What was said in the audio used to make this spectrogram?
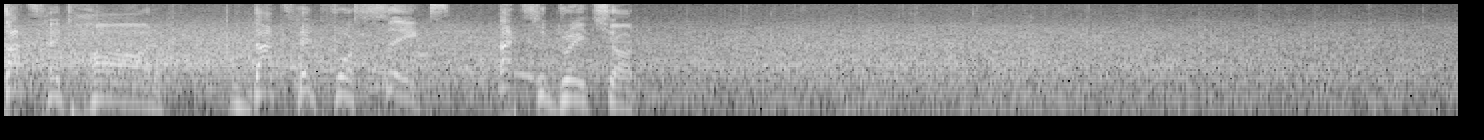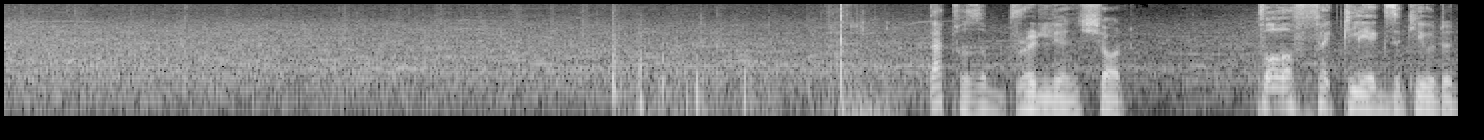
That's hit hard. That's hit for six. That's a great shot. That was a brilliant shot. Perfectly executed.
